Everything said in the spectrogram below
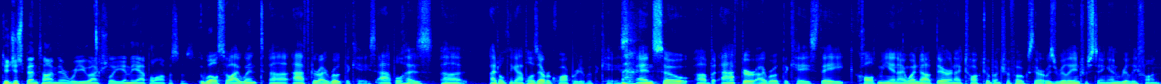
Did you spend time there? Were you actually in the Apple offices? Well, so I went uh, after I wrote the case. Apple has. Uh, I don't think Apple has ever cooperated with the case, and so. Uh, but after I wrote the case, they called me, and I went out there and I talked to a bunch of folks there. It was really interesting and really fun.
